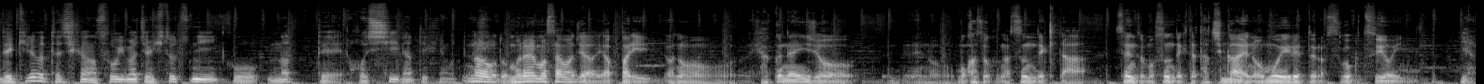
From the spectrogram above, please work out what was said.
できれば立川がそういう街の一つにこうなってほしいなというふうに思ってなるほど。村山さんはじゃあやっぱりあの100年以上のご家族が住んできた先祖も住んできた立川への思い入れっていうのはすごく強いんです、いや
